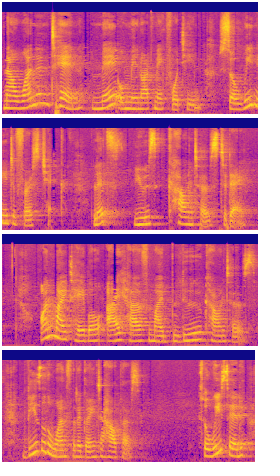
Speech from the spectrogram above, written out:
Now 1 and 10 may or may not make 14, so we need to first check. Let's use counters today. On my table, I have my blue counters. These are the ones that are going to help us. So we said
